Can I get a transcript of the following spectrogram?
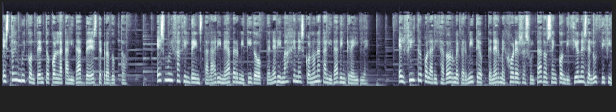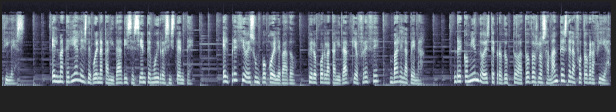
Estoy muy contento con la calidad de este producto. Es muy fácil de instalar y me ha permitido obtener imágenes con una calidad increíble. El filtro polarizador me permite obtener mejores resultados en condiciones de luz difíciles. El material es de buena calidad y se siente muy resistente. El precio es un poco elevado, pero por la calidad que ofrece, vale la pena. Recomiendo este producto a todos los amantes de la fotografía.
